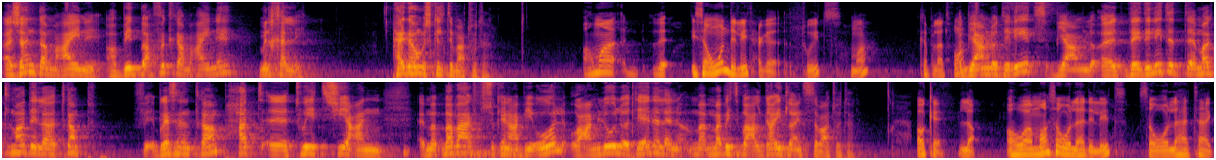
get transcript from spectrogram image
اجنده معينة أو بيتبع فكرة معينة بنخليه هيدا هو مشكلتي مع تويتر. هم يسوون delete حق tweets هم ك platform؟ بيعملوا delete بيعملوا they deleted المره الماضيه لترامب. President ترامب حط آه، tweet شيء عن ما ما بعرف شو كان عم بيقول وعملوا له تيدا لأنه ما ما بيتبع ال guidelines تبع تويتر. okay لا. هو ما سووا لها delete سووا لها tag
